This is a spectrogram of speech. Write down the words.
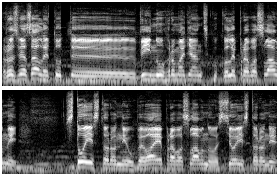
розв'язали тут е, війну громадянську, коли православний з тої сторони вбиває православного, з цієї сторони.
